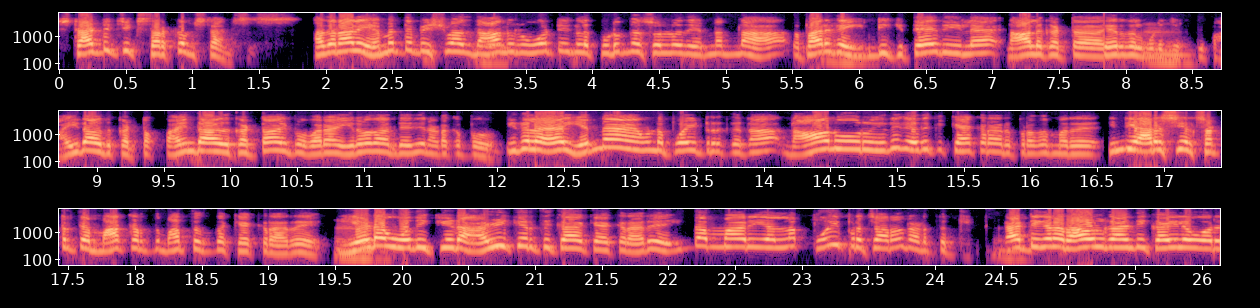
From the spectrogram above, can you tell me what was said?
strategic circumstances அதனால எமத்த பிஸ்வாஸ் நானூறு ஓட்டுங்களை கொடுங்க சொல்வது என்னன்னா பாருங்க ம். இன்னைக்கு தேதியில நாலு கட்ட தேர்தல் ம். முடிஞ்சிருக்கு இப்ப ஐந்தாவது கட்டம். ஐந்தாவது கட்டம் இப்ப வர இருபதாம் தேதி நடக்க போகுது. இதுல என்ன ஒண்ணு போயிட்டு இருக்குன்னா நானூறு இதுக்கு எதுக்கு கேக்குறாரு பிரதமர்? இந்திய அரசியல் சட்டத்தை மாக்கிறது மாத்துறத கேக்குறாரு. ம். இட ஒதுக்கீடு அழிக்கிறதுக்காக கேக்குறாரு. இந்த மாதிரி எல்லாம் பொய் பிரச்சாரம் நடத்திட்டு இருக்கு. கேட்டீங்கன்னா ராகுல் காந்தி கையில ஒரு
